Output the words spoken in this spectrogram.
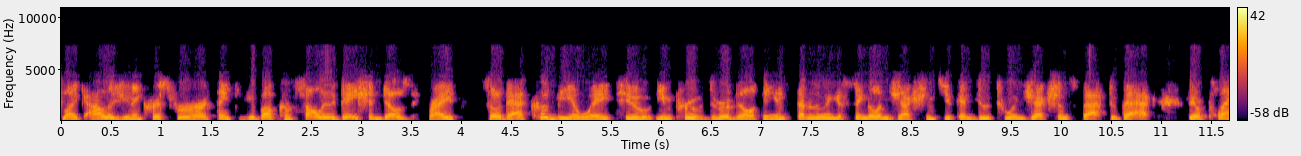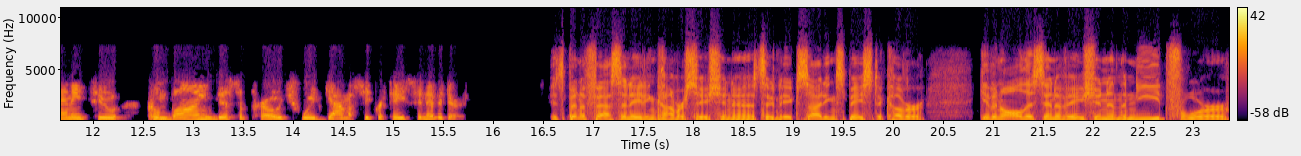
Like Allogene and CRISPR are thinking about consolidation dosing, right? So that could be a way to improve durability. Instead of doing a single injection, you can do two injections back to back. They're planning to combine this approach with gamma secretase inhibitors. It's been a fascinating conversation, and it's an exciting space to cover. Given all this innovation and the need for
